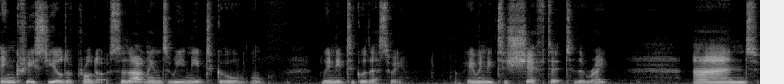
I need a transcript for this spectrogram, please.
increased yield of product. So that means we need to go, oh, we need to go this way. Okay, we need to shift it to the right. And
